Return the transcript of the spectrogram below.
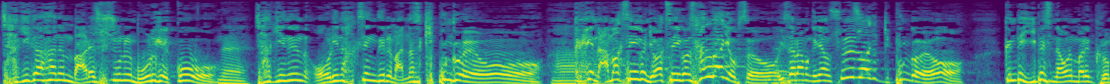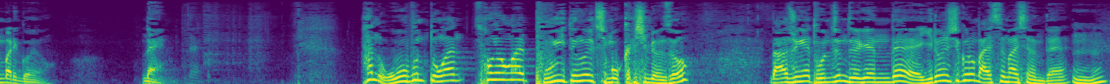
자기가 하는 말의 수준을 모르겠고 네. 자기는 어린 학생들을 만나서 기쁜 거예요. 아. 그게 남학생이건 여학생이건 상관이 없어요. 네. 이 사람은 그냥 순수하게 기쁜 거예요. 근데 입에서 나오는 말은 그런 말인 거예요. 네. 한 5분 동안 성형할 부위 등을 지목하시면서 나중에 돈 좀 들겠는데 이런 식으로 말씀하시는데 음.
